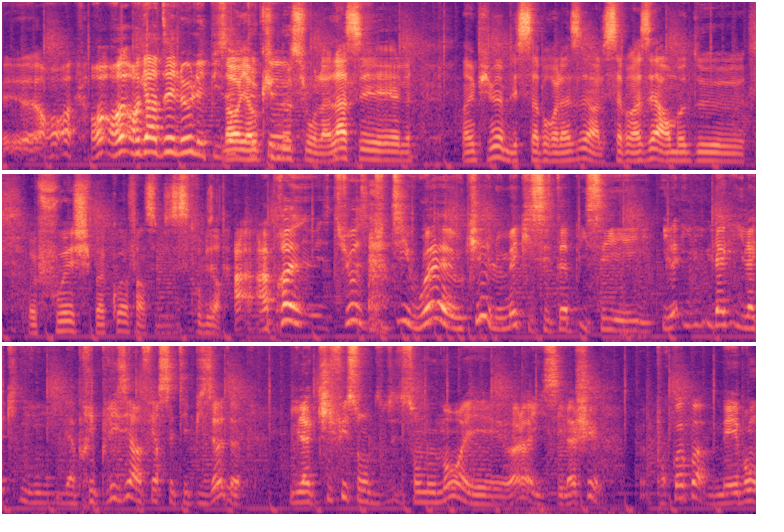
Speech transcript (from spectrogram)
Euh, regardez-le l'épisode. Non, il n'y a aucune notion là. Là, c'est et puis même les sabres laser, les sabres laser en mode euh, fouet, je sais pas quoi, enfin c'est trop bizarre. Après, tu vois, tu te dis, ouais, ok, le mec il s'est il, il, a, il, a, il, a, il a pris plaisir à faire cet épisode, il a kiffé son, son moment et voilà, il s'est lâché. Pourquoi pas Mais bon,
